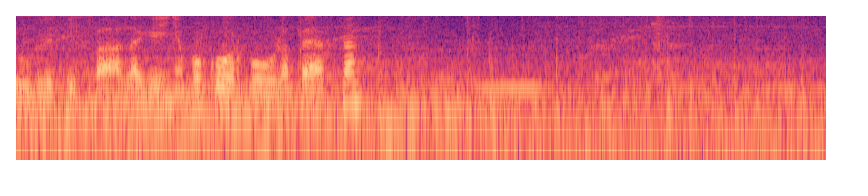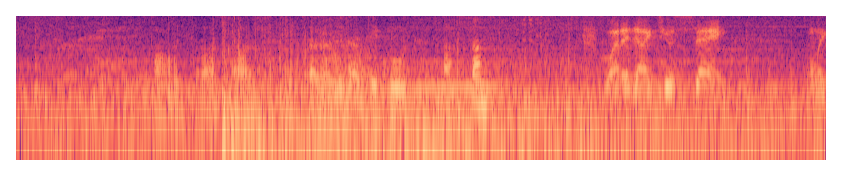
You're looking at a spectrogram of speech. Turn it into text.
Ugrik itt pár legény a bokorból a Az, az, itt a rövidebbik út, azt hiszem. What did I just say? Only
